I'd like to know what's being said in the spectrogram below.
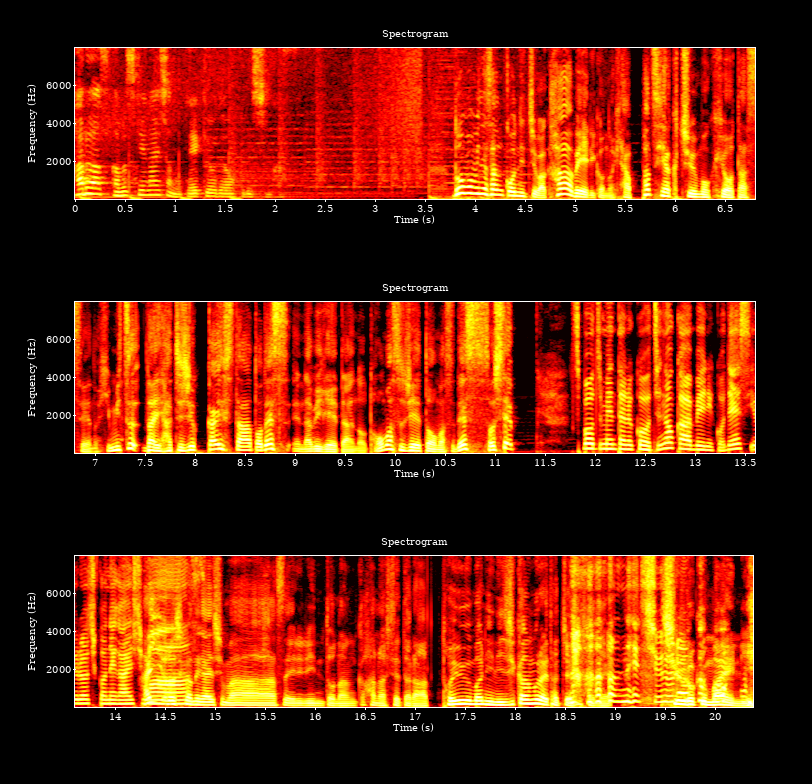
ハルアス株式会社の提供でお送りしますどうも皆さんこんにちは。川辺恵里子の100発100中目標達成の秘密第80回スタートです。ナビゲーターのトーマス J. トーマスです。そして、スポーツメンタルコーチの川辺理子です。よろしくお願いします。はい、よろしくお願いします。エリリンとなんか話してたら、あっという間に2時間ぐらい経っちゃいましたね。ね、収録収録前に。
